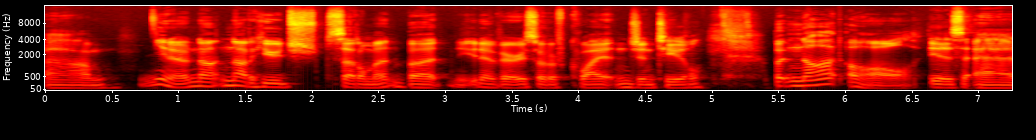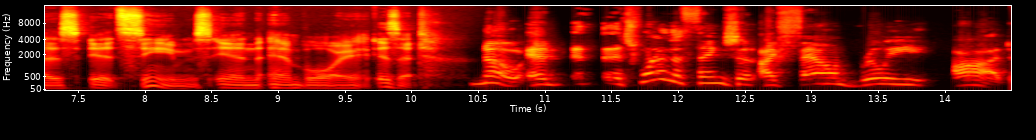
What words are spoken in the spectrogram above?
um, you know, not not a huge settlement, but you know, very sort of quiet and genteel. But not all is as it seems in Amboy, is it? No, and it's one of the things that I found really odd.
